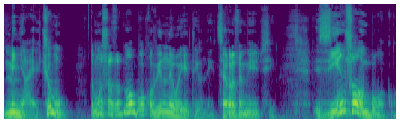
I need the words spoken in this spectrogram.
міняє. Чому? Тому що з одного боку він нелегітимний. Це розуміють всі. З іншого боку,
